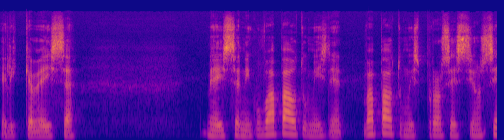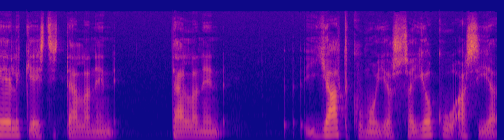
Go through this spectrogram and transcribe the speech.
Eli meissä, meissä niin kuin vapautumisen, vapautumisprosessi on selkeästi tällainen, tällainen jatkumo, jossa joku asia,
